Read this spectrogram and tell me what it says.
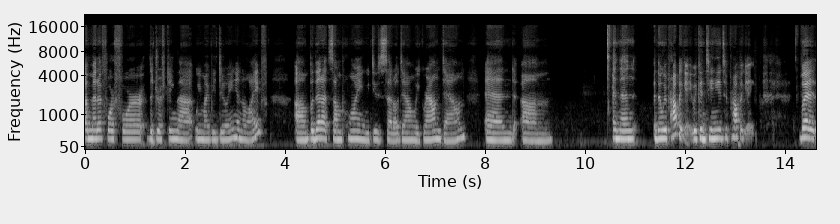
a metaphor for the drifting that we might be doing in life um, but then at some point, we do settle down, we ground down, and um, and then and then we propagate. We continue to propagate. But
